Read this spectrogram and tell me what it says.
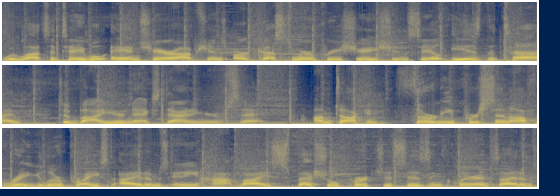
With lots of table and chair options, our customer appreciation sale is the time to buy your next dining room set. I'm talking 30% off regular priced items, any hot buys, special purchases, and clearance items,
